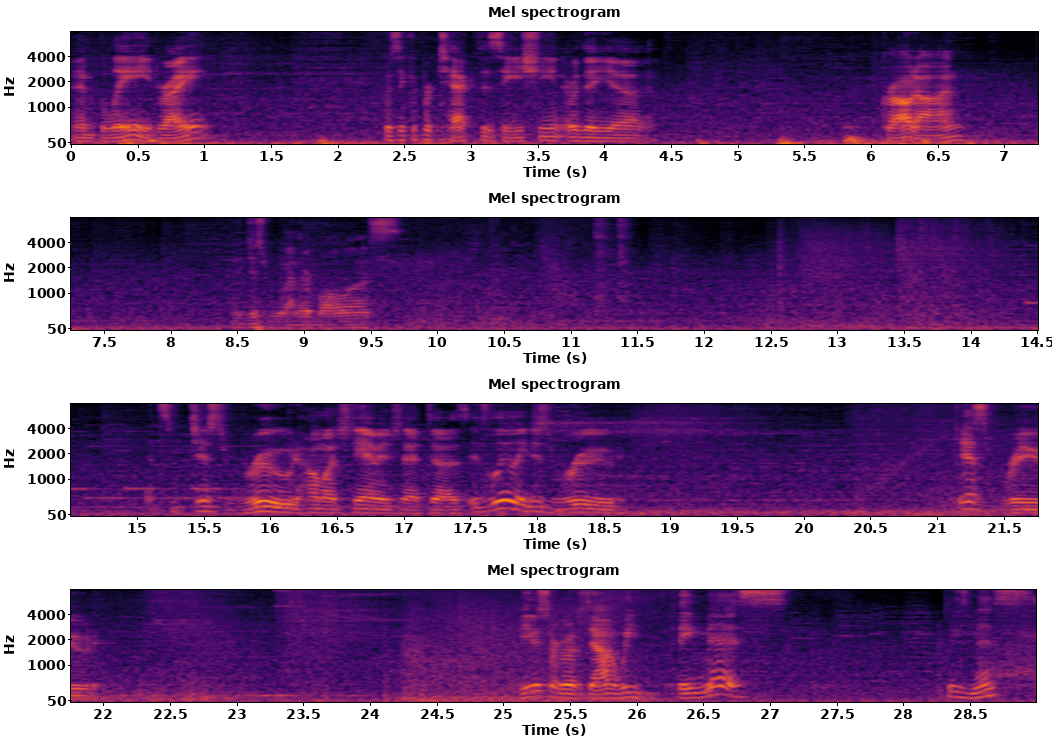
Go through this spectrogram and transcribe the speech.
And Blade, right? Because it could protect the Zacian, or the, uh... Groudon. They just Weather Ball us. It's just rude how much damage that does. It's literally just rude. Just rude. Venusaur goes down. We they miss. Please miss.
